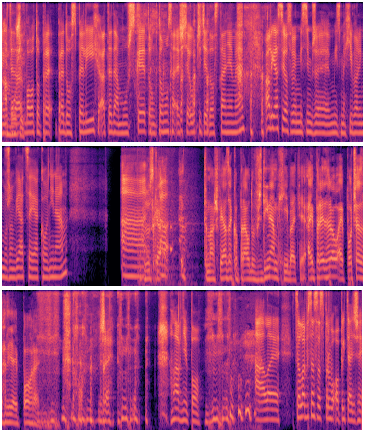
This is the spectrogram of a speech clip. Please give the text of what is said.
A teda, bolo to pre, pre dospelých a teda mužské, to, k tomu sa ešte určite dostaneme. Ale ja si osobne myslím, že my sme chýbali mužom viacej ako oni nám. A, Zuzka, a, to máš viac ako pravdu, vždy nám chýbate. Aj pred hrou, aj počas hry, aj po hre. No, že. Hlavne po. Ale chcela by som sa sprvu opýtať, že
